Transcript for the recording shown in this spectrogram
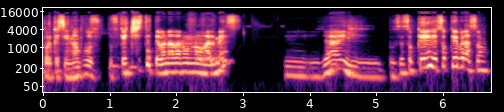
porque si no, pues, pues qué chiste, te van a dar uno al mes. Y ya, y pues eso qué, eso qué brazo.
